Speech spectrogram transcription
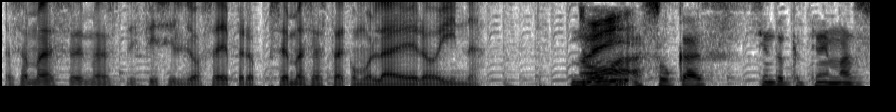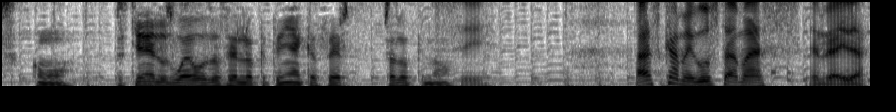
O sea, más, es más difícil, yo sé, pero se me hace hasta como la heroína. No, Rey- Azúcar siento que tiene más como... Pues tiene los huevos de hacer lo que tenía que hacer, solo que no. Sí. Asuka me gusta más, en realidad.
